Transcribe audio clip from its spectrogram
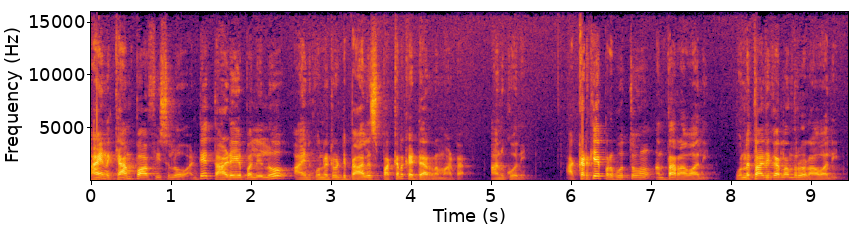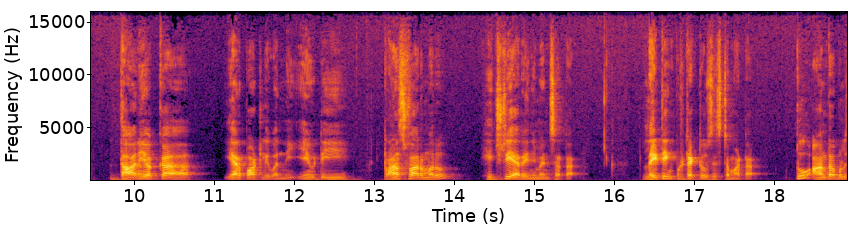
ఆయన క్యాంప్ ఆఫీసులో అంటే తాడేపల్లిలో ఆయనకు ఉన్నటువంటి ప్యాలెస్ పక్కన కట్టారన్నమాట అనుకొని. అక్కడికే ప్రభుత్వం అంతా రావాలి. ఉన్నతాధికారులందరూ రావాలి. దాని యొక్క ఏర్పాట్లు ఇవన్నీ. ఏమిటి? ట్రాన్స్ఫార్మరు హెచ్డి అరేంజ్మెంట్స్ అట. లైటింగ్ ప్రొటెక్టివ్ సిస్టమ్ అట. To honourable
